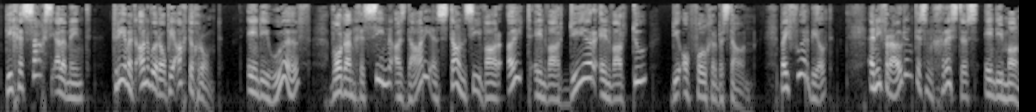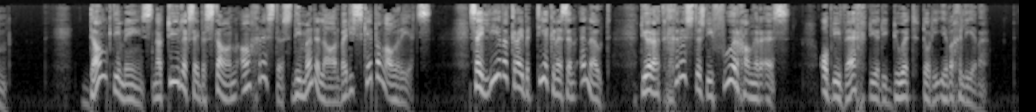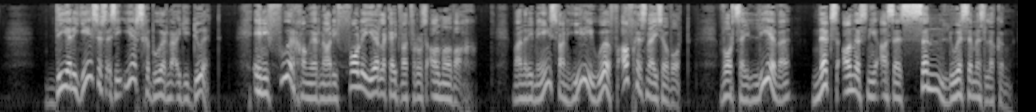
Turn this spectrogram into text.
Die gesagselement tree met antwoorde op die agtergrond en die hoof word dan gesien as daardie instansie waaruit en waardeur en waartoe die opvolger bestaan. Byvoorbeeld in die verhouding tussen Christus en die man. Dank die mens natuurlik sy bestaan aan Christus, die middelaar by die skepping alreeds. Sy lewe kry betekenis en inhoud deurdat Christus die voorganger is op die weg deur die dood tot die ewige lewe. Die Here Jesus is die eersgeborene uit die dood en die voorganger na die volle heerlikheid wat vir ons almal wag. Wanneer die mens van hierdie hoof afgesny sou word, word sy lewe niks anders nie as 'n sinlose mislukking.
